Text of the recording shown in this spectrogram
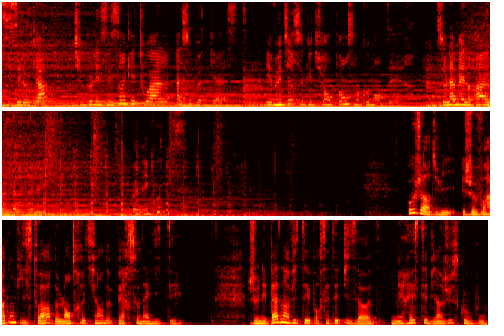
Si c'est le cas, tu peux laisser 5 étoiles à ce podcast et me dire ce que tu en penses en commentaire. Cela m'aidera à le faire connaître. Bonne écoute Aujourd'hui, je vous raconte l'histoire de l'entretien de personnalité. Je n'ai pas d'invité pour cet épisode, mais restez bien jusqu'au bout,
